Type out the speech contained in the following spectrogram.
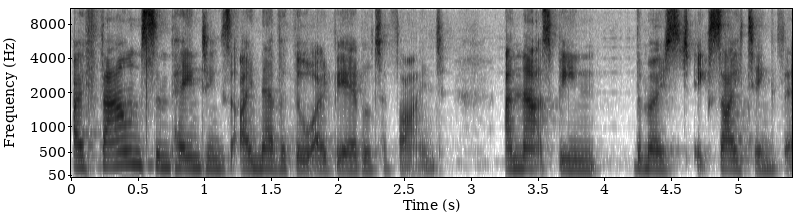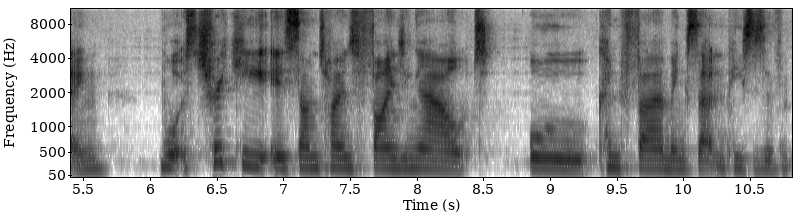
I found some paintings I never thought I'd be able to find. And that's been the most exciting thing. What's tricky is sometimes finding out or confirming certain pieces of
